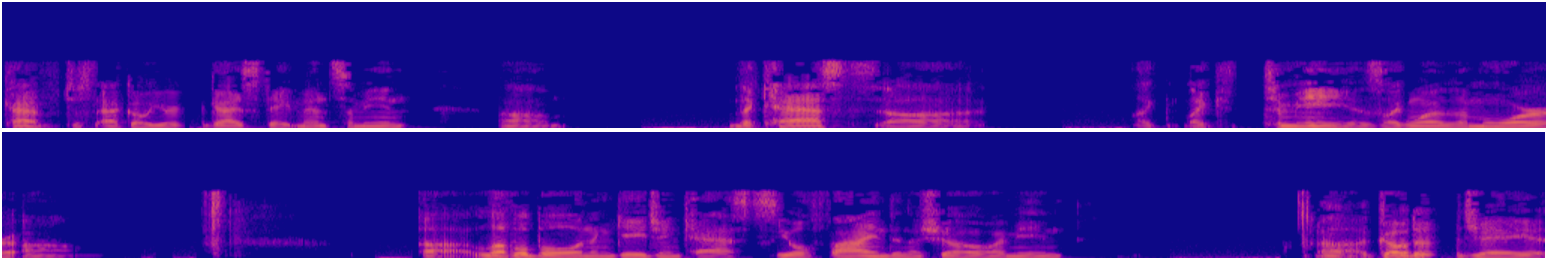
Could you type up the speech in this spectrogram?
kind of just echo your guys' statements. I mean, um, the cast, uh, like, like to me is like one of the more, um, uh, lovable and engaging casts you'll find in a show. I mean, uh, Gota J,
